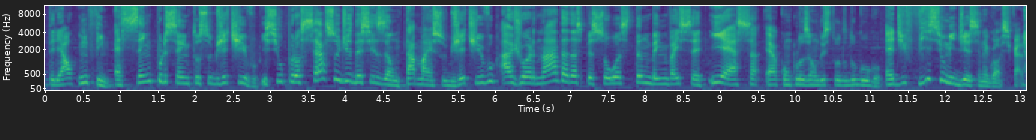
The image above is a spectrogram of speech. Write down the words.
material, enfim, é 100% subjetivo. E se o processo de decisão tá mais subjetivo, a jornada das pessoas também vai ser. E essa é a conclusão do estudo do Google. É difícil medir esse negócio, cara.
